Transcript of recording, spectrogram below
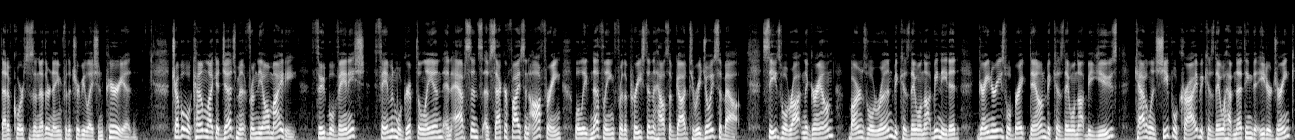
That, of course, is another name for the tribulation period. Trouble will come like a judgment from the Almighty. Food will vanish, famine will grip the land, and absence of sacrifice and offering will leave nothing for the priest in the house of God to rejoice about. Seeds will rot in the ground, barns will ruin because they will not be needed, granaries will break down because they will not be used, cattle and sheep will cry because they will have nothing to eat or drink,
